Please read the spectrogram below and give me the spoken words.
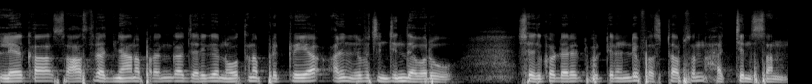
లేక శాస్త్ర జ్ఞానపరంగా జరిగే నూతన ప్రక్రియ అని నిర్వచించింది ఎవరు సో ఇది కూడా డైరెక్ట్ పెట్టారండి ఫస్ట్ ఆప్షన్ హచ్చిన్సన్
